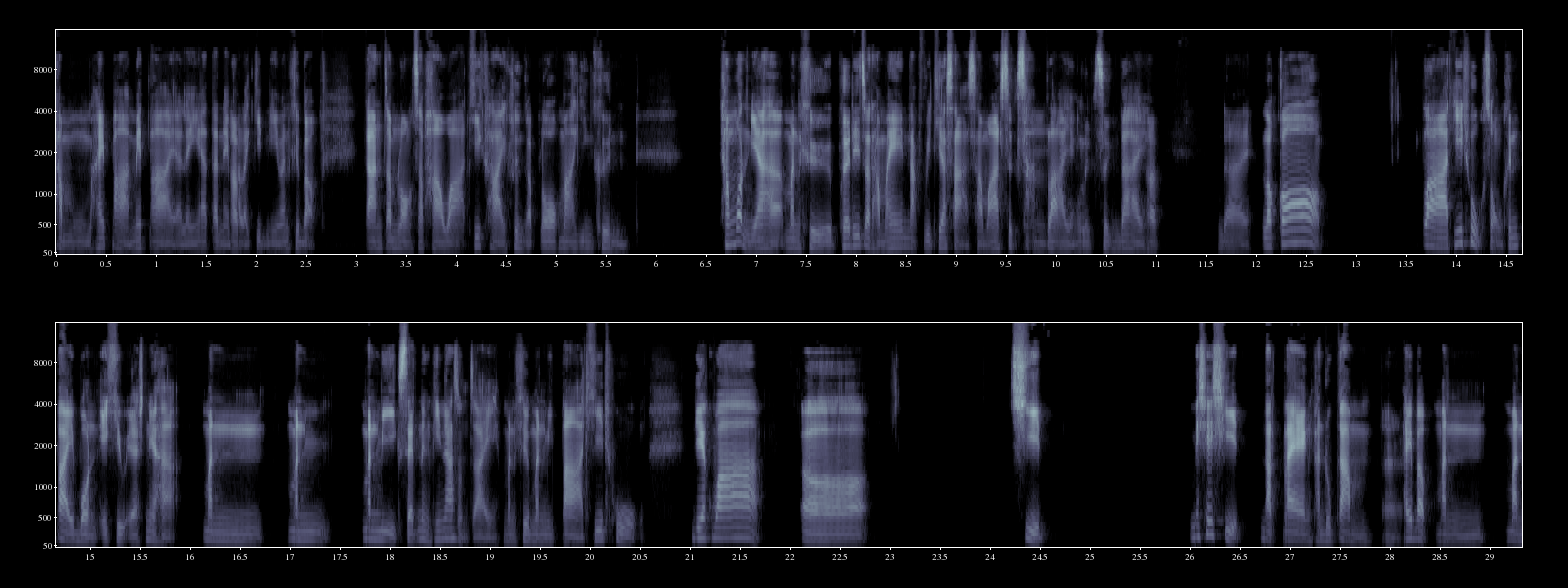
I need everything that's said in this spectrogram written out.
ทำให้ปลาไม่ตายอะไรเงี้ย แต่ในภารกิจนี้มันคือแบบ การจำลองสภาวะที่คล้ายคลึงกับโลกมากยิ่งขึ้น ทั้งหมดเนี้ยฮะมันคือเพื่อที่จะทำให้นักวิทยาศาสตร์สามารถศึกษาอืมปลาอย่างลึกซึ้งได้ครับ ได้ แล้วก็ปลาที่ถูกส่งขึ้นไปบน AQH เนี่ยฮะมันมันมันมีอีกเซตหนึ่งที่น่าสนใจ มันคือมันมีปลาที่ถูก เรียกว่าเอ่อฉีด ไม่ใช่ฉีดดัดแปลงพันธุกรรมอ่าให้แบบมันมัน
